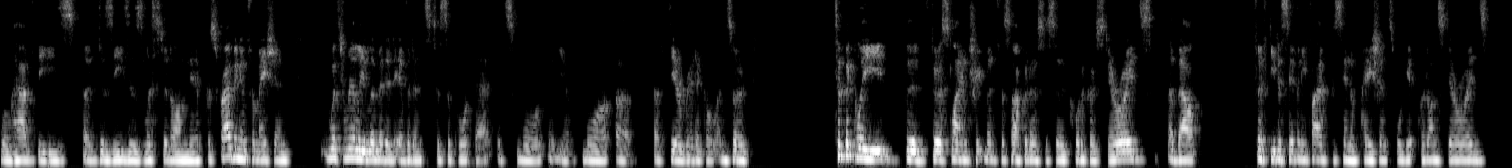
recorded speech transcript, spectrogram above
will have these uh, diseases listed on their prescribing information with really limited evidence to support that. It's more, you know, more uh, uh, theoretical. And so typically the first line treatment for sarcoidosis are corticosteroids. About 50 to 75% of patients will get put on steroids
